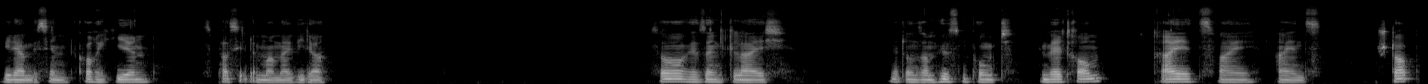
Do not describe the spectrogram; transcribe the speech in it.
Wieder ein bisschen korrigieren. Das passiert immer mal wieder. So, wir sind gleich mit unserem höchsten Punkt im Weltraum. 3, 2, 1, Stopp.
